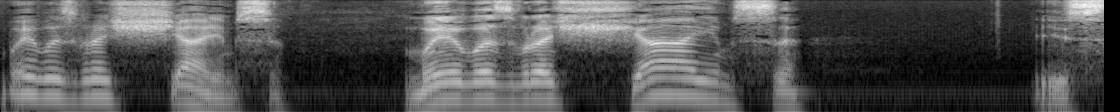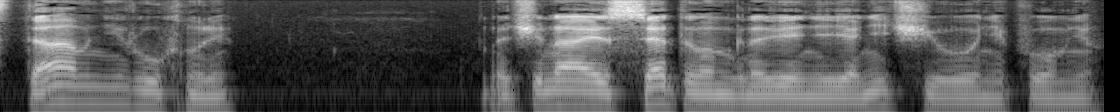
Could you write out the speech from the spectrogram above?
мы возвращаемся. Мы возвращаемся и ставни рухнули. Начиная с этого мгновения я ничего не помню.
